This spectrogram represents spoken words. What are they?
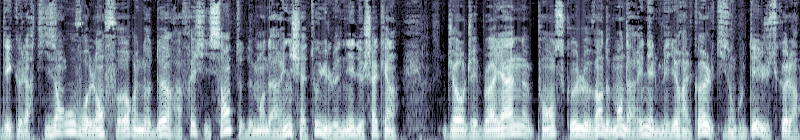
Dès que l'artisan ouvre l'amphore, une odeur rafraîchissante de mandarine chatouille le nez de chacun. George et Brian pensent que le vin de mandarine est le meilleur alcool qu'ils ont goûté jusque-là.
